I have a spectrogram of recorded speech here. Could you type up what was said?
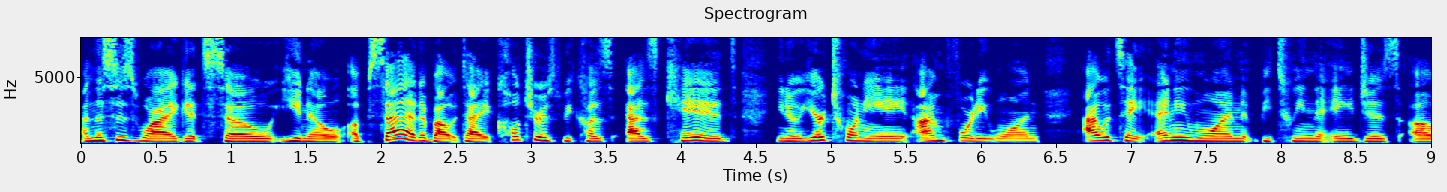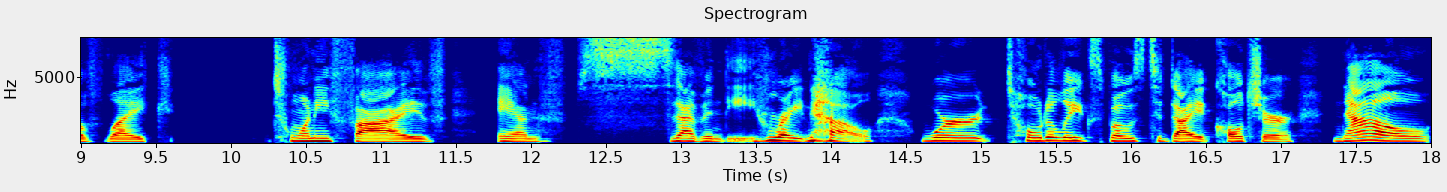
And this is why I get so, you know, upset about diet culture is because as kids, you know, you're 28, I'm 41. I would say anyone between the ages of like 25 and 70 right now were totally exposed to diet culture. Now,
